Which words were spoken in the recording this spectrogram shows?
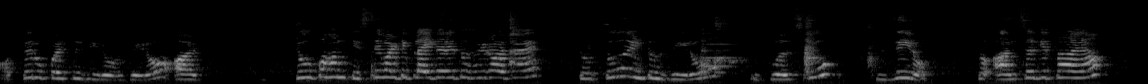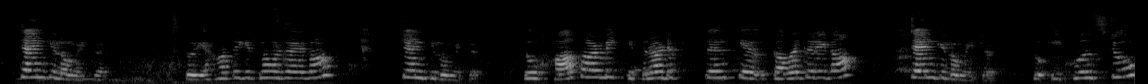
और फिर ऊपर से ज़ीरो ज़ीरो और टू को हम किससे मल्टीप्लाई करें तो ज़ीरो आ जाए? तो two into zero equals to zero तो आंसर कितना आया? Ten kilometre. तो यहाँ पे कितना हो जाएगा? Ten kilometre. तो हाफ़ आवर में कितना डिस्टेंस कवर करेगा? Ten kilometre. तो इक्वल्स टू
